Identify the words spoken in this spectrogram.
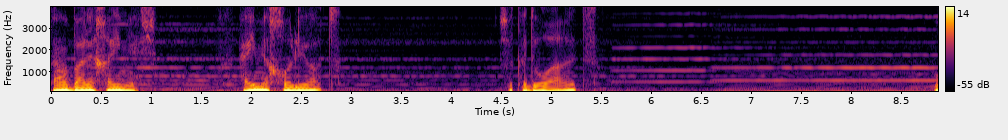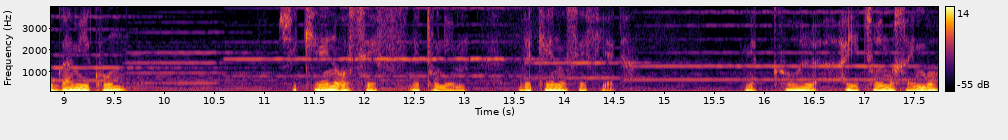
כמה בעלי חיים יש? האם יכול להיות שכדור הארץ הוא גם יקום שכן אוסף נתונים וכן אוסף ידע מכל היצורים החיים בו?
